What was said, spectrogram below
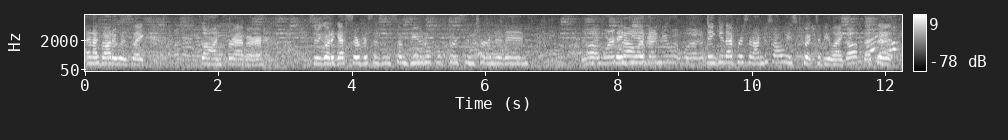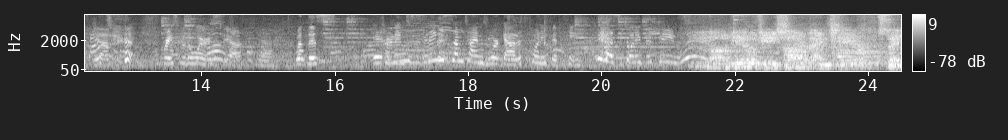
And I thought it was like gone forever. So we go to guest services and some beautiful person turned it in. Uh, Worked thank out you. like I knew it would. Thank you, that person. I'm just always quick to be like, oh, that's it. Yeah. Brace for the worst, yeah. Yeah. But this, It, Turn things into good things thing. sometimes work out. It's 2015. yes, 2015. Woo! The beauty sharp and clear, split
